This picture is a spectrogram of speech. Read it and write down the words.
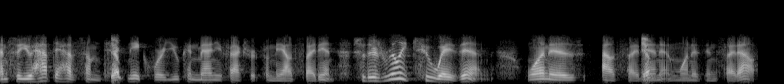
and so you have to have some technique yep. where you can manufacture it from the outside in. So there's really two ways in. One is outside yep. in, and one is inside out.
